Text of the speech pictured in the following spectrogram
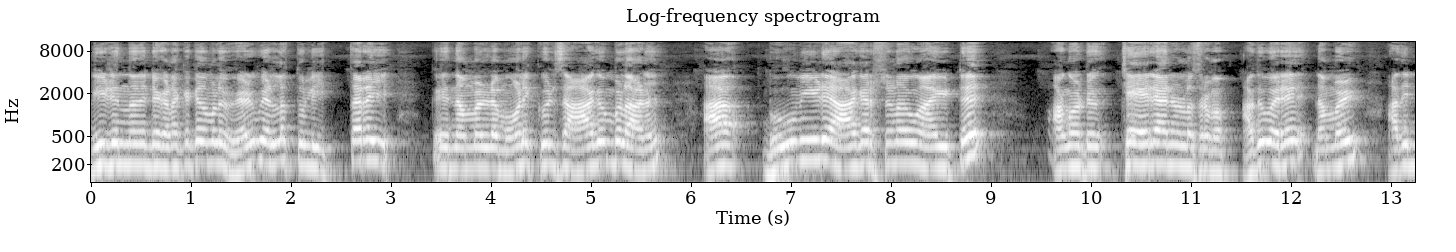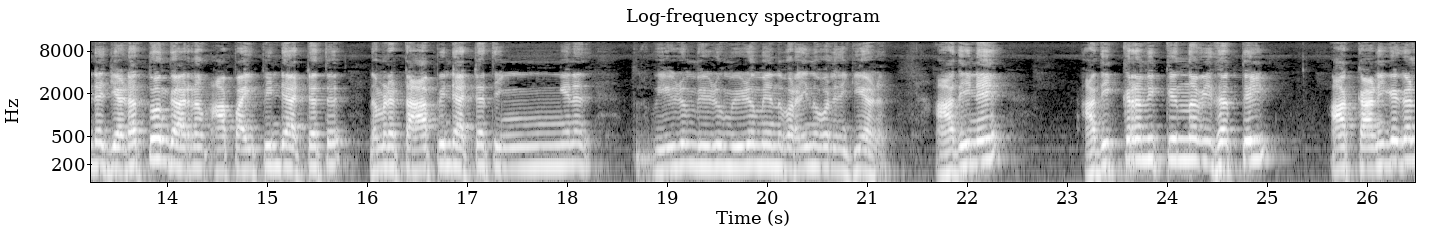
വീഴുന്നതിന്റെ കണക്കൊക്കെ നമ്മൾ വെള്ളത്തുള്ളി ഇത്ര നമ്മളുടെ മോളിക്യൂൾസ് ആകുമ്പോഴാണ് ആ ഭൂമിയുടെ ആകർഷണവുമായിട്ട് അങ്ങോട്ട് ചേരാനുള്ള ശ്രമം. അതുവരെ നമ്മൾ അതിന്റെ ജഡത്വം കാരണം ആ പൈപ്പിന്റെ അറ്റത്ത് നമ്മുടെ ടാപ്പിന്റെ അറ്റത്ത് ഇങ്ങനെ വീഴും വീഴും വീഴും എന്ന് പറയുന്ന പോലെ നിൽക്കുകയാണ്. അതിനെ അതിക്രമിക്കുന്ന വിധത്തിൽ ആ കണികകൾ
